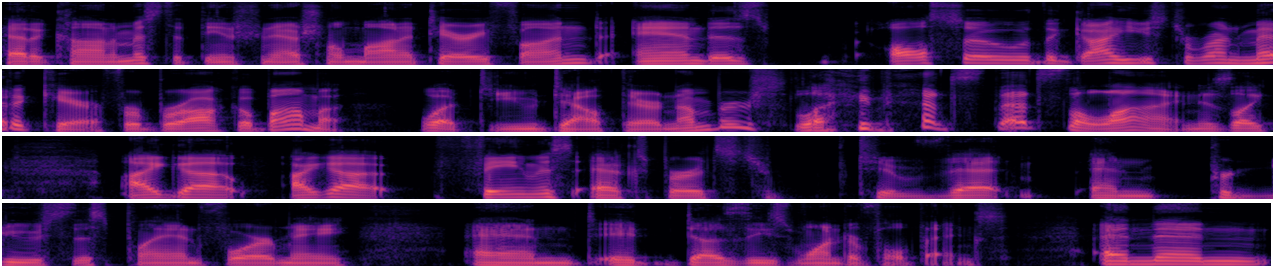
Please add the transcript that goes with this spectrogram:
head economist at the International Monetary Fund, and is also the guy used to run Medicare for Barack Obama. What do you doubt their numbers? Like that's that's the line. Is like I got I got famous experts to to vet and produce this plan for me, and it does these wonderful things. And then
